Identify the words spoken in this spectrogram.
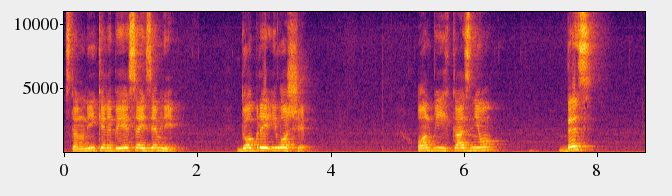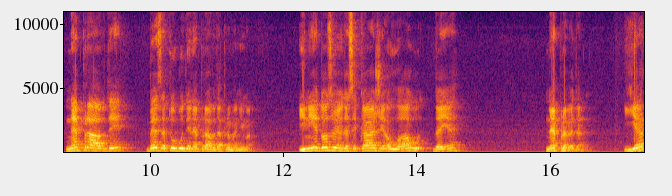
stanovnike nebesa i zemlje, dobre i loše, on bi ih kaznio bez nepravde, bez da to bude nepravda prema njima. I nije dozvoljeno da se kaže Allahu da je nepravedan. Jer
